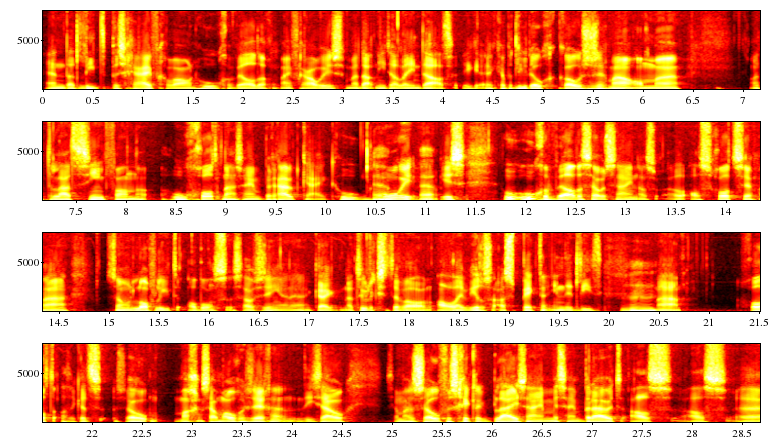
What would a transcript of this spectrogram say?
En dat lied beschrijft gewoon hoe geweldig mijn vrouw is. Maar dat niet alleen dat. Ik, ik heb het lied ook gekozen, zeg maar, om eh, te laten zien van hoe God naar zijn bruid kijkt. Hoe Ja, mooi ja. is, hoe, hoe geweldig zou het zijn als, als God, zeg maar, zo'n loflied op ons zou zingen. Hè? Kijk, natuurlijk zitten wel allerlei wereldse aspecten in dit lied. Mhm. Maar God, als ik het zo mag, zou mogen zeggen, die zou zeg maar, zo verschrikkelijk blij zijn met zijn bruid als, als, eh,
